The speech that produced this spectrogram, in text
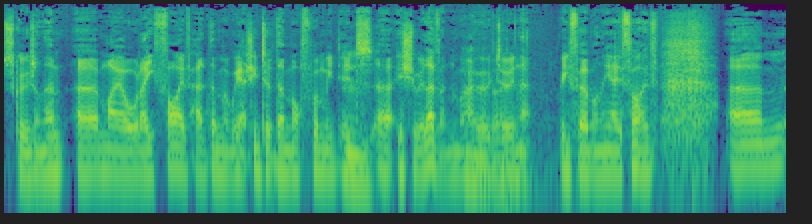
screws on them. Uh, my old A5 had them and we actually took them off when we did uh, issue 11 when we were doing that refurb on the A5. Um,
